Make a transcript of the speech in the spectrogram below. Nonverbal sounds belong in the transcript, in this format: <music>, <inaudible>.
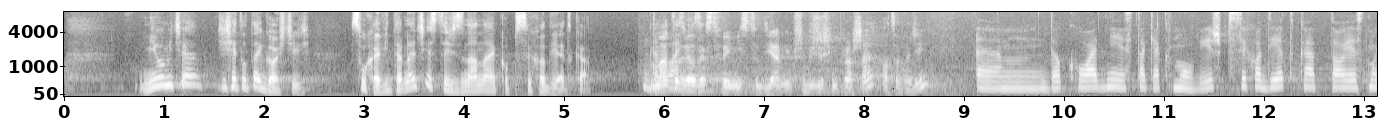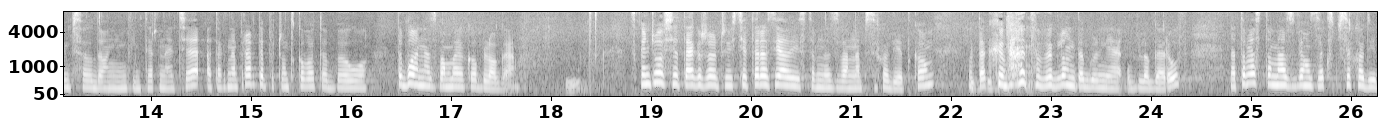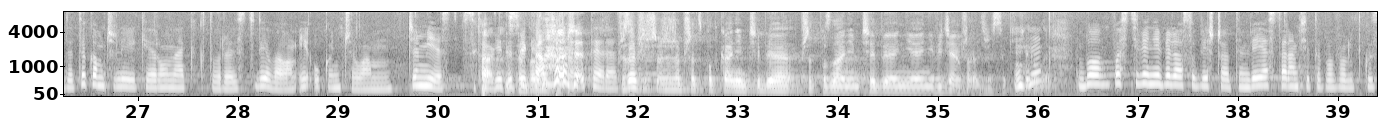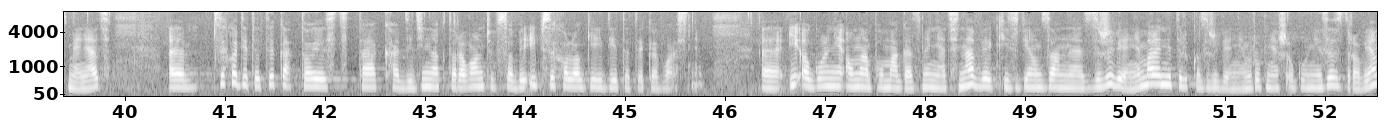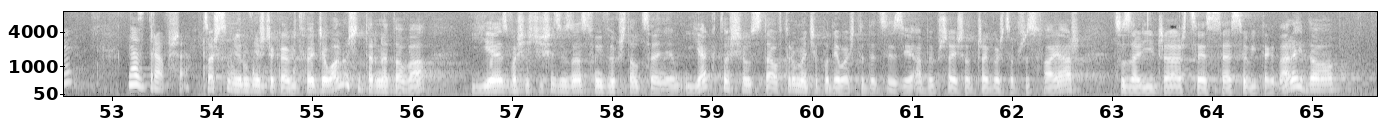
Miło mi Cię dzisiaj tutaj gościć. Słuchaj, w internecie jesteś znana jako psychodietka. Ma to Dokładnie. związek z Twoimi studiami. Przybliżysz mi proszę, o co chodzi? Em, dokładnie jest tak, jak mówisz. Psychodietka to jest mój pseudonim w internecie, a tak naprawdę początkowo to, był, to była nazwa mojego bloga. Skończyło się tak, że oczywiście teraz ja jestem nazywana psychodietką, bo tak <laughs> chyba to wygląda ogólnie u blogerów. Natomiast to ma związek z psychodietetyką, czyli kierunek, który studiowałam i ukończyłam. Czym jest Tak, psychodietetyka? ciekaw. <laughs> Może teraz. Przyznam się szczerze, że przed spotkaniem Ciebie, przed poznaniem Ciebie nie, nie wiedziałem, że jest taki Mhm. kierunek. Bo właściwie niewiele osób jeszcze o tym wie. Ja staram się to powolutku zmieniać. E, Psychodietetyka to jest taka dziedzina, która łączy w sobie i psychologię, i dietetykę właśnie. E, I ogólnie ona pomaga zmieniać nawyki związane z żywieniem, ale nie tylko z żywieniem, również ogólnie ze zdrowiem, na zdrowsze. Coś, co mnie również ciekawi, Twoja działalność internetowa jest właśnie ściśle związana z Twoim wykształceniem. Jak to się stało? W którym momencie podjęłaś tę decyzję, aby przejść od czegoś, co przyswajasz, co zaliczasz, co jest sesją i tak dalej, do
